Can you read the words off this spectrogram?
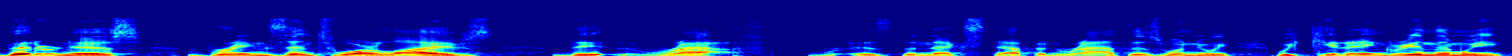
Bitterness brings into our lives the wrath is the next step. And wrath is when we, we get angry and then we,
